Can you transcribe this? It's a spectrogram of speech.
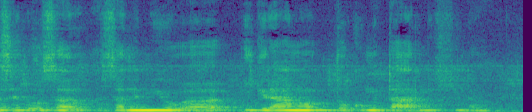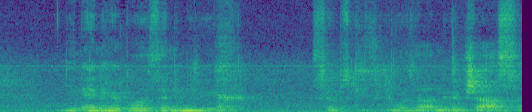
zelo za, zanimiv uh, igrano dokumentarni film in enega bolj zanimivih srpskih filmov zadnjega časa.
